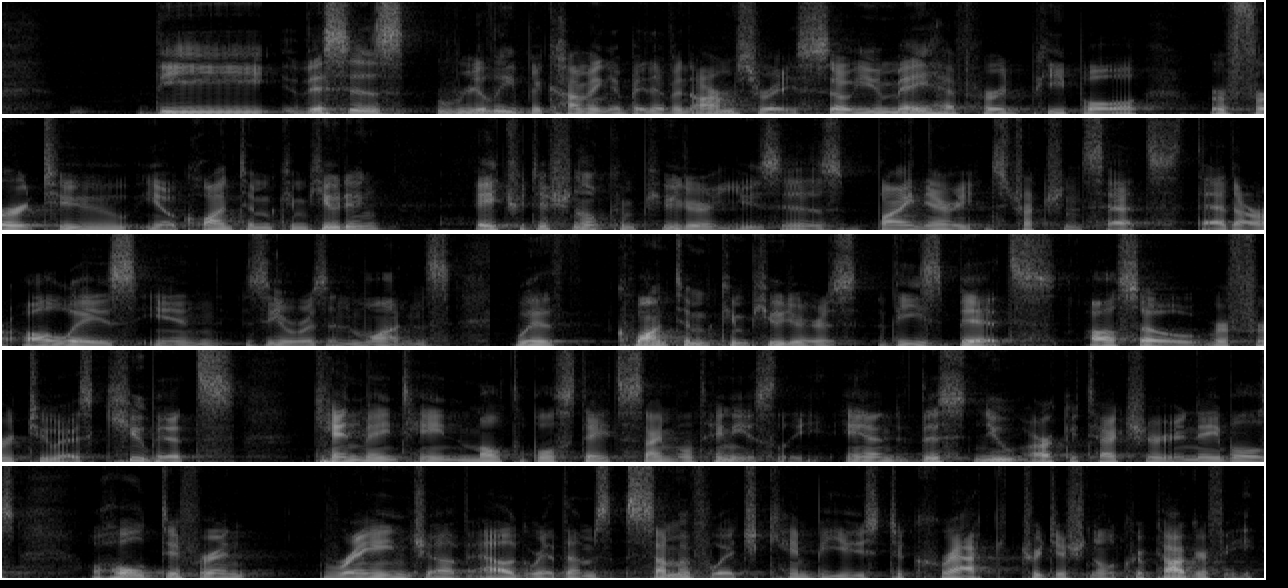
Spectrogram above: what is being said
The this is really becoming a bit of an arms race. So you may have heard people refer to you know quantum computing. A traditional computer uses binary instruction sets that are always in zeros and ones. With quantum computers, these bits, also referred to as qubits, can maintain multiple states simultaneously. And this new architecture enables a whole different range of algorithms, some of which can be used to crack traditional cryptography.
